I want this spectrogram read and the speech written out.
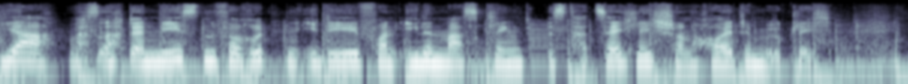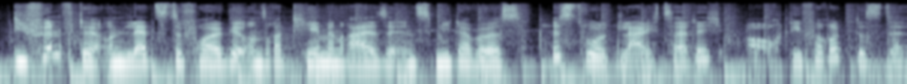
Ja, was nach der nächsten verrückten Idee von Elon Musk klingt, ist tatsächlich schon heute möglich. Die fünfte und letzte Folge unserer Themenreise ins Metaverse ist wohl gleichzeitig auch die verrückteste.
